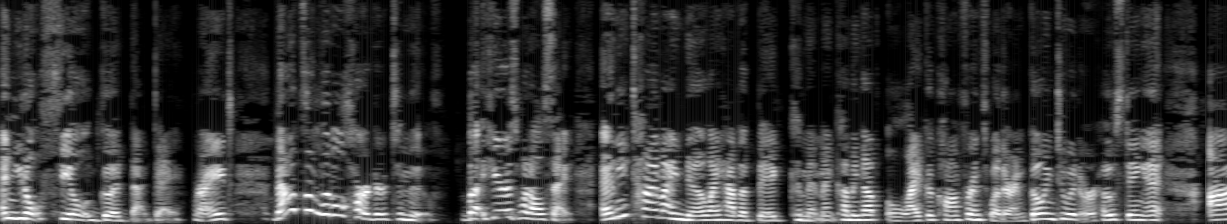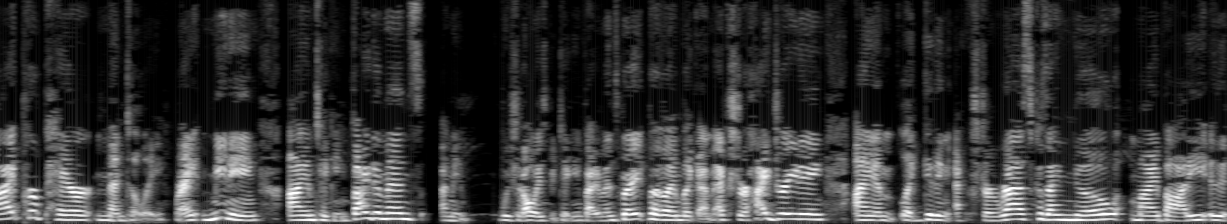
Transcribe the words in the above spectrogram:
and you don't feel good that day, right? That's a little harder to move. But here's what I'll say. Anytime I know I have a big commitment coming up, like a conference, whether I'm going to it or hosting it, I prepare mentally, right? Meaning I am taking vitamins. I mean, we should always be taking vitamins, right? But I'm like, I'm extra hydrating. I am like getting extra rest because I know my body uh,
